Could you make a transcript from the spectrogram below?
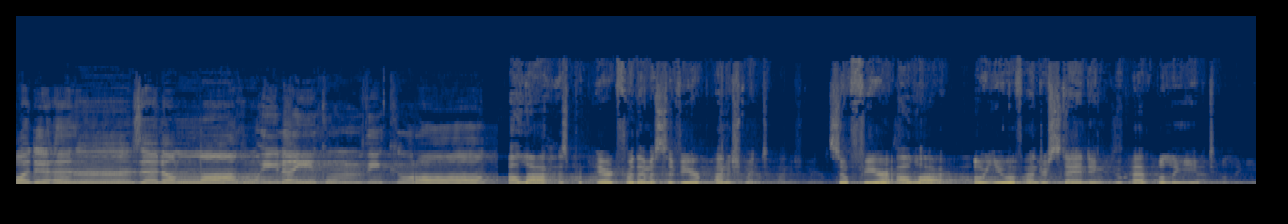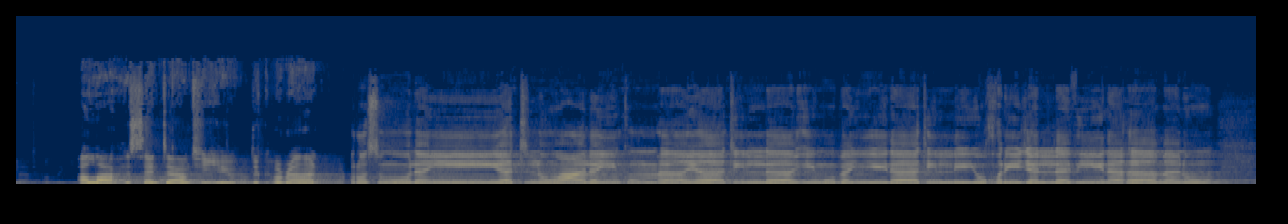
قد أنزل الله إليكم ذكرا Allah has prepared for them a severe punishment. So fear Allah, O you of understanding who have believed. Allah has sent down to you the Quran. رسولا يتلو عليكم آيات الله مبينات ليخرج الذين آمنوا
